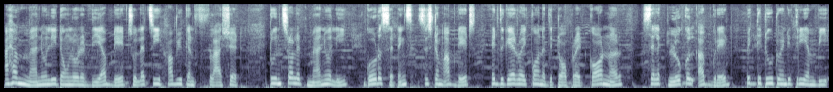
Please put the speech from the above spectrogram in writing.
I have manually downloaded the update so let's see how you can flash it. To install it manually, go to settings, system updates, hit the gear icon at the top right corner, select local upgrade, pick the 223MB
